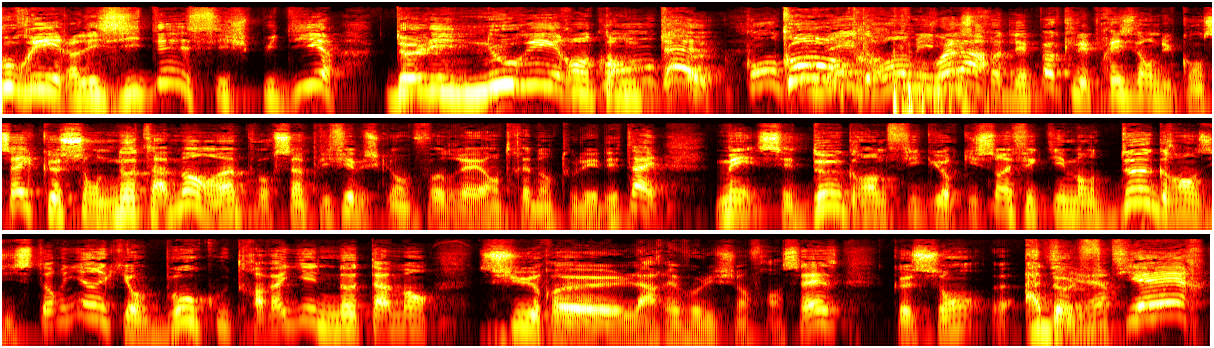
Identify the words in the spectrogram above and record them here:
courir les idées, si je puis dire, de les nourrir en tant que telles. Contre, les grands ministres de l'époque, les présidents du Conseil, que sont notamment, hein, pour simplifier, puisqu'il faudrait entrer dans tous les détails, mais ces deux grandes figures qui sont effectivement deux grands historiens qui ont beaucoup travaillé, notamment sur euh, la Révolution française, que sont euh, Adolphe Thiers,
